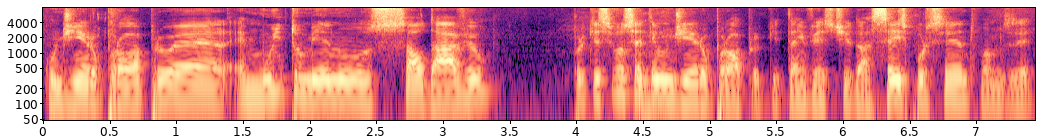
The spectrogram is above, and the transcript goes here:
com dinheiro próprio, é, é muito menos saudável. Porque se você tem um dinheiro próprio que está investido a 6%, vamos dizer,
